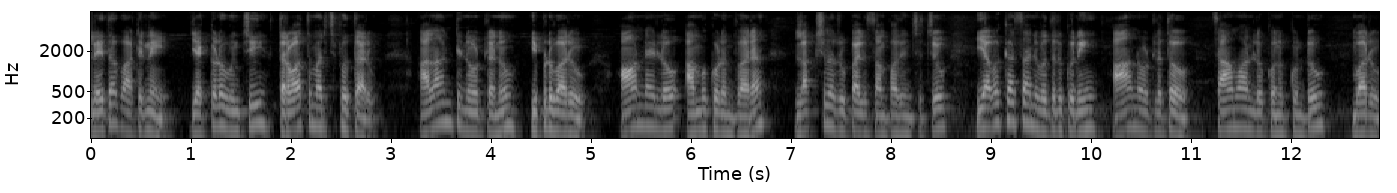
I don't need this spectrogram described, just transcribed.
లేదా వాటిని ఎక్కడో ఉంచి తర్వాత మర్చిపోతారు. అలాంటి నోట్లను ఇప్పుడు వారు ఆన్లైన్లో అమ్ముకోవడం ద్వారా లక్షల రూపాయలు సంపాదించవచ్చు ఈ అవకాశాన్ని వదులుకుని ఆ నోట్లతో సామాన్లు కొనుక్కుంటూ వారు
